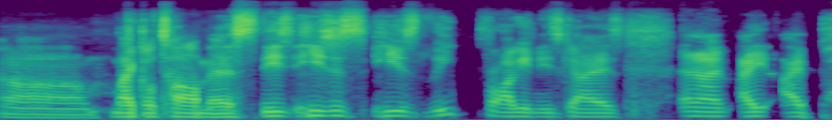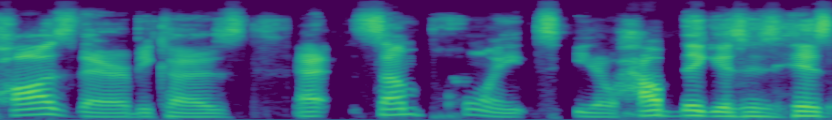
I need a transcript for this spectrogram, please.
um, Michael Thomas. These he's just he's leapfrogging these guys, and I, I I pause there because at some point, you know, how big is his, his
